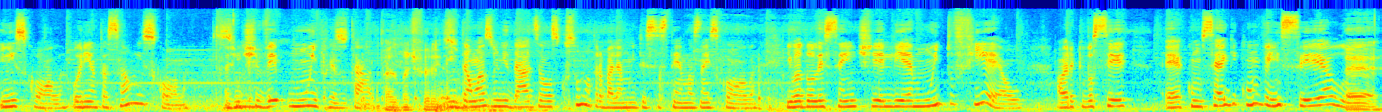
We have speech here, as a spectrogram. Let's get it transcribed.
em escola, orientação em escola. Sim. A gente vê muito resultado. Faz uma diferença. Então as unidades elas costumam trabalhar muito esses temas na escola. E o adolescente ele é muito fiel. A hora que você é, consegue convencê-lo, é.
